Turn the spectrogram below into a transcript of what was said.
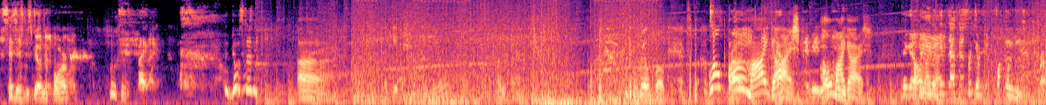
Shit just be still in the form. like, don't study. uh, Lowkey, you shoot the wheel? Oh, you can't. the wheel broke. Loke, oh my gosh. It Oh my gosh. Nigga, Oh we my didn't even God. get that freaking fucking bro.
